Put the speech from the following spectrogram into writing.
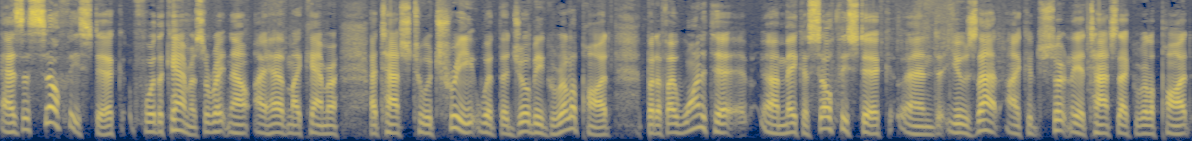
as a selfie selfie stick for the camera. So right now I have my camera attached to a tree with the Joby Gorilla Pod, but if I wanted to uh, make a selfie stick and use that, I could certainly attach that Gorilla Pod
